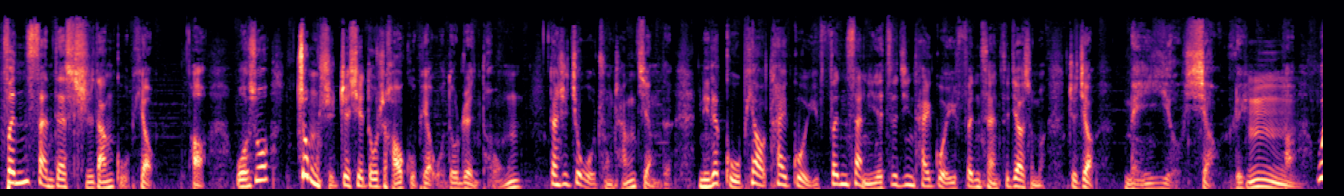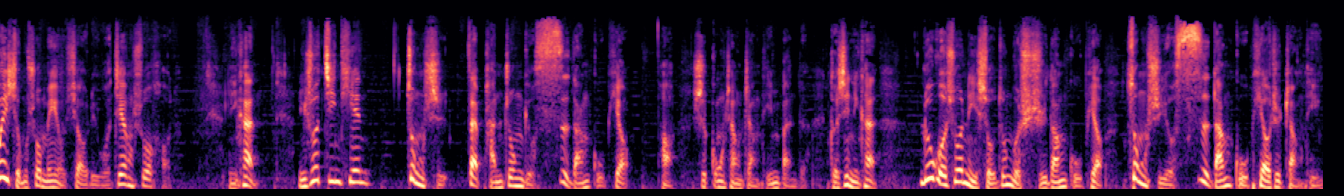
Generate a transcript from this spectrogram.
分散在十档股票。好，我说，纵使这些都是好股票，我都认同。但是就我从常讲的，你的股票太过于分散，你的资金太过于分散，这叫什么？这叫没有效率。嗯，啊，为什么说没有效率？我这样说好了，你看，你说今天纵使在盘中有四档股票，哈，是攻上涨停板的，可是你看，如果说你手中有十档股票，纵使有四档股票是涨停，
